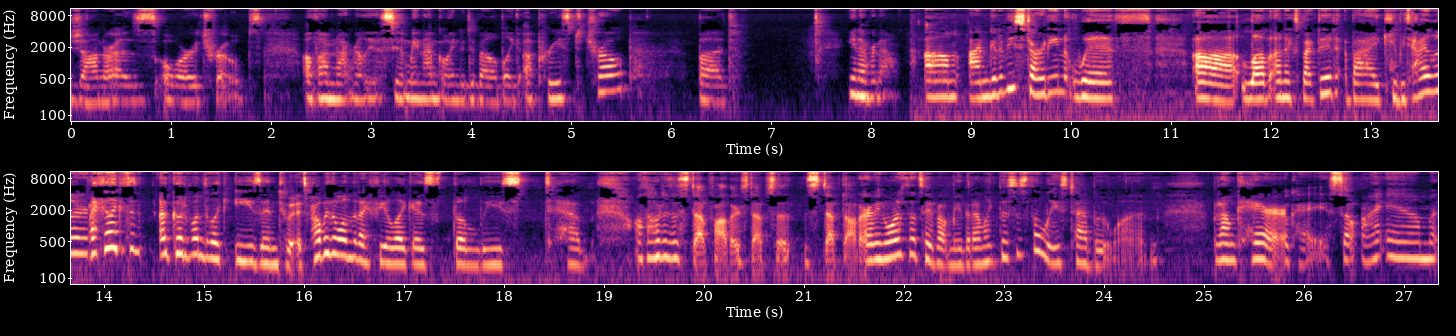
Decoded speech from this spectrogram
genres or tropes. Although I'm not really assuming I'm going to develop like a priest trope, but you never know. Um, I'm gonna be starting with uh, Love Unexpected by QB Tyler. I feel like it's a good one to like ease into it. It's probably the one that I feel like is the least tab, although it is a stepfather, step stepdaughter. I mean, what does that say about me that I'm like, this is the least taboo one, but I don't care. Okay, so I am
